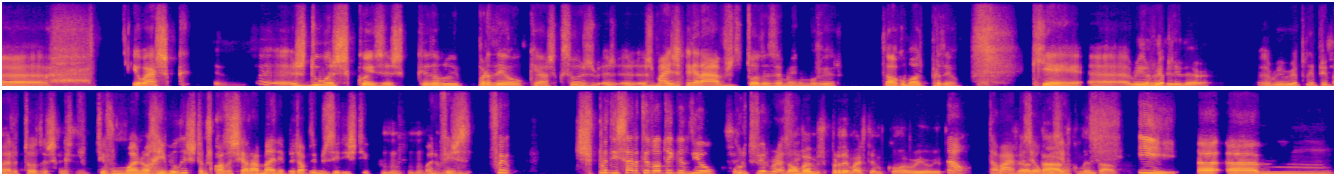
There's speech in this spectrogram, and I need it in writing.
Uh, eu acho que as duas coisas que a WWE perdeu, que acho que são as, as, as mais graves de todas, a meu mover, de algum modo perdeu, que é a Rhea Ripley. A Rhea Ripley, a primeira de todas, sim, sim. que teve um ano horrível, estamos quase a chegar à mania, já podemos dizer isto, tipo, uhum, uhum, um ano que uhum. fez, foi desperdiçar até a Dótica de eu, curto ver wrestling. Não vamos perder mais tempo com a Rhea Ripley. Não, está bem, mas já é um está exemplo. documentado. E uh, um,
